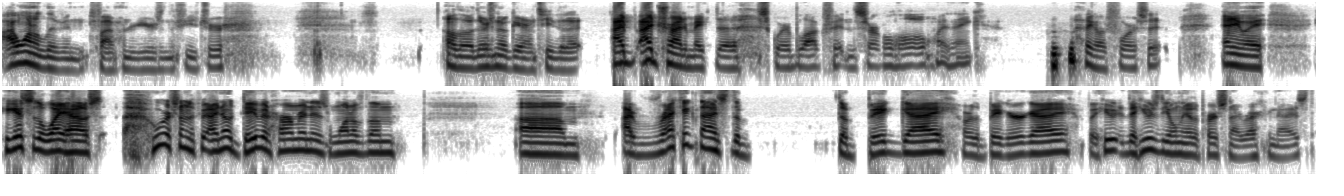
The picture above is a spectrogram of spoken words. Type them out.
I want to live in 500 years in the future. Although there's no guarantee that I. I'd, I'd try to make the square block fit in the circle hole, I think. I think I would force it. Anyway, he gets to the White House. Who are some of the people? I know David Herman is one of them. Um, I recognize the the big guy or the bigger guy, but he the, he was the only other person I recognized.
